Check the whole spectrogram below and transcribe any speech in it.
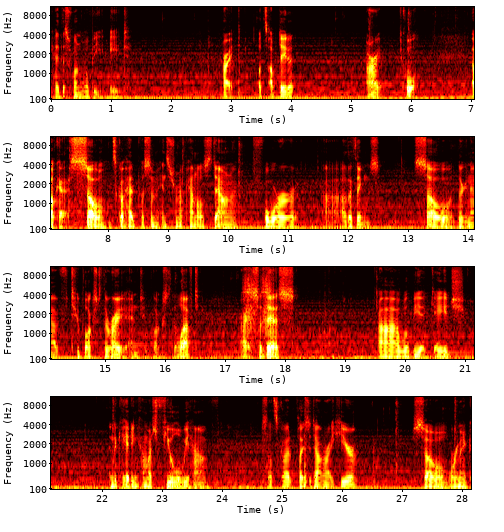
Okay, this one will be 8. Alright, let's update it. Alright, cool. Okay, so let's go ahead put some instrument panels down for uh, other things. So they're going to have two blocks to the right and two blocks to the left. Alright, so this uh, will be a gauge indicating how much fuel we have. So let's go ahead and place it down right here. So we're going to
